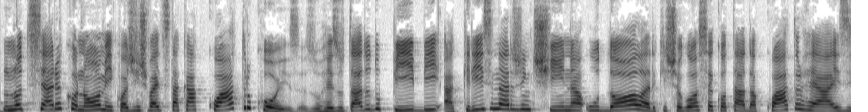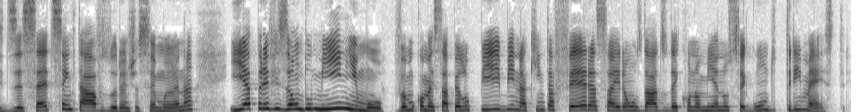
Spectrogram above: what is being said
No noticiário econômico, a gente vai destacar quatro coisas: o resultado do PIB, a crise na Argentina, o dólar, que chegou a ser cotado a R$ 4,17 durante a semana, e a previsão do mínimo. Vamos começar pelo PIB. Na quinta-feira saíram os dados da economia no segundo trimestre.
